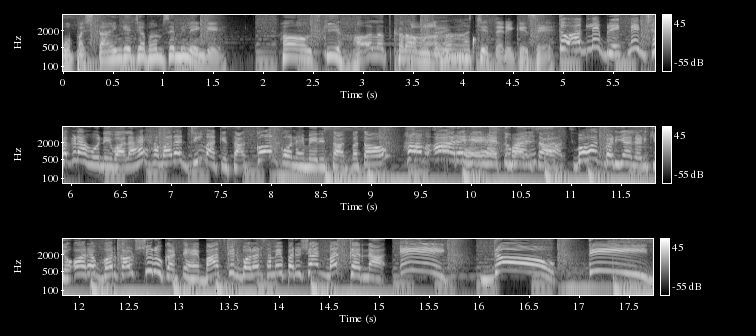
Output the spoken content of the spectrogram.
वो पछताएँगे जब हमसे मिलेंगे। हाँ उसकी हालत खराब हो हाँ, जाएगी। अच्छे तरीके से। तो अगले ब्रेक में झगड़ा होने वाला है हमारा डीमा के साथ। कौन कौन है मेरे साथ बताओ? हम आ रहे हैं तुम्हारे साथ। बहुत बढ़िया लड़कियों। और अब वर्कआउट शुरू करते हैं। बास्केट बॉलर्स हमें परेशान मत करना। एक दो तीन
